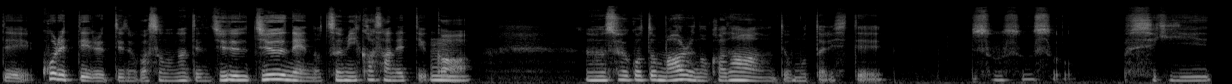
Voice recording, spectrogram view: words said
てこれているっていうのがそのなんていうの 10, 10年の積み重ねっていうか、うんそういうこともあるのかななんて思ったりしてそうそうそう。不思議。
